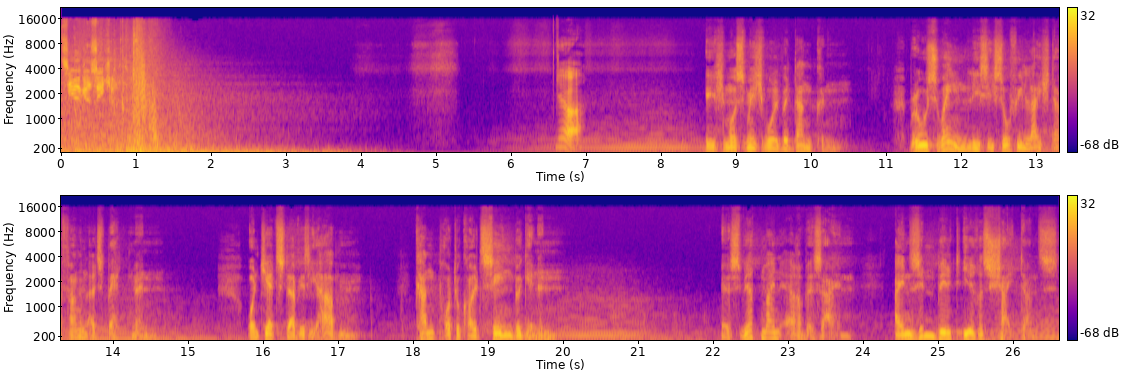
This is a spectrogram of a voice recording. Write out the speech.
Ziel gesichert. Ja, Ich muss mich wohl bedanken. Bruce Wayne ließ sich so viel leichter fangen als Batman. Und jetzt, da wir sie haben, kann Protokoll 10 beginnen. Es wird mein Erbe sein. Ein Sinnbild ihres Scheiterns.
